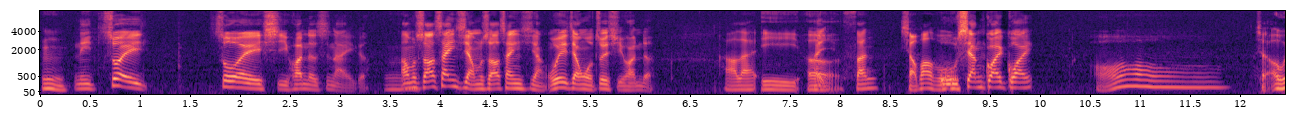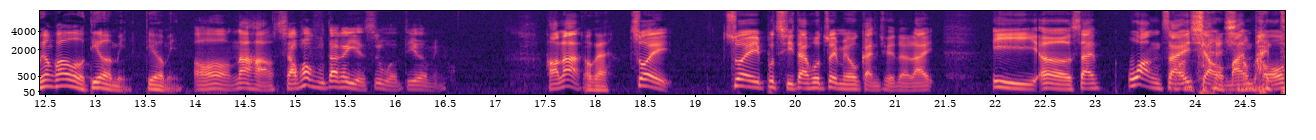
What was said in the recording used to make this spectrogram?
嗯，你最最喜欢的是哪一个？啊，我们数到三一起讲，我们数到三一起讲。我也讲我最喜欢的好，来，一哎二三，小泡芙五，香乖乖。哦小五香瓜我第二名，第二名。哦，那好，小泡芙大概也是我第二名。好，那 OK，最最不期待或最没有感觉的，来，一二三，旺仔小馒头。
